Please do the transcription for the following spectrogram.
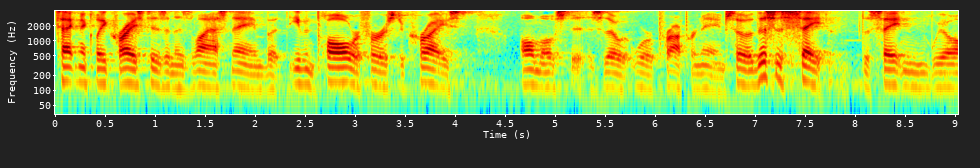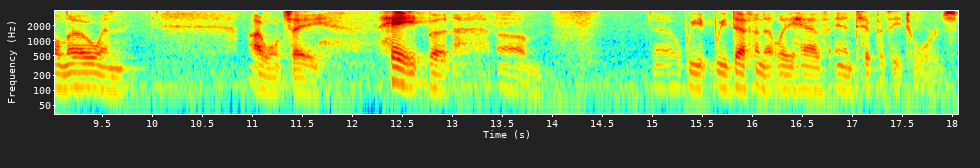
technically Christ isn't his last name, but even Paul refers to Christ almost as though it were a proper name. So this is Satan, the Satan we all know, and I won't say hate, but um, uh, we, we definitely have antipathy towards.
